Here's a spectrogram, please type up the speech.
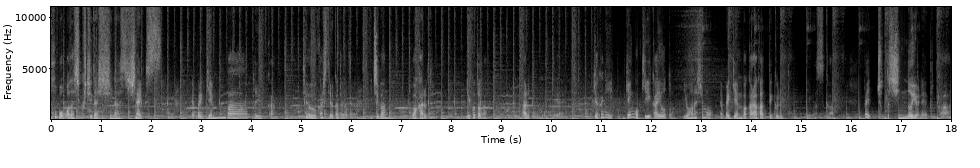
ほぼ私口出ししなしないです。やっぱり現場というか、手を動かしている方々が一番わかるということがあると思うので、逆に言語切り替えようという話も、やっぱり現場から上がってくると言いますか、やっぱりちょっとしんどいよねとか、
